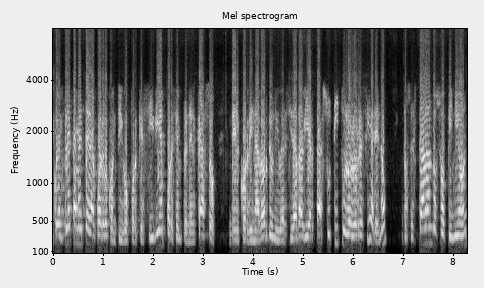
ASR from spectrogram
Completamente de acuerdo contigo, porque si bien, por ejemplo, en el caso del coordinador de universidad abierta, su título lo refiere, ¿no? Nos está dando su opinión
